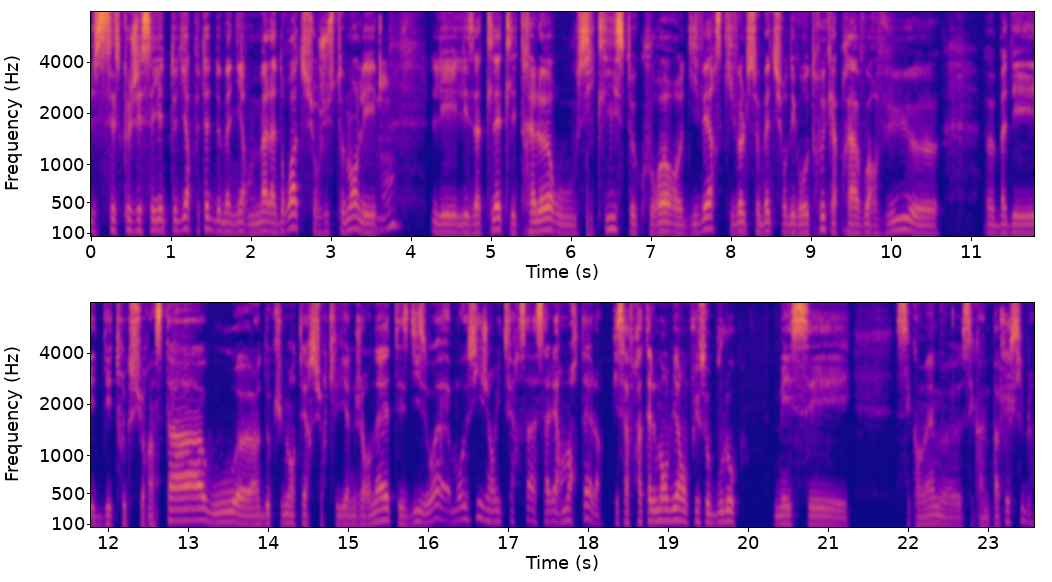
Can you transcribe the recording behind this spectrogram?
c'est ce que j'essayais de te dire peut-être de manière maladroite sur justement les, les, les, athlètes, les trailers ou cyclistes, coureurs divers qui veulent se mettre sur des gros trucs après avoir vu euh, euh, bah, des, des, trucs sur Insta ou euh, un documentaire sur Kylian Jornet et se disent ouais moi aussi j'ai envie de faire ça, ça a l'air mortel. Puis ça fera tellement bien en plus au boulot mais c'est c'est quand même c'est quand même pas possible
